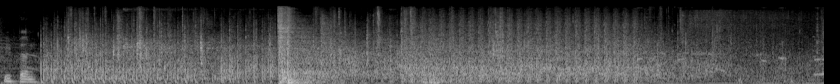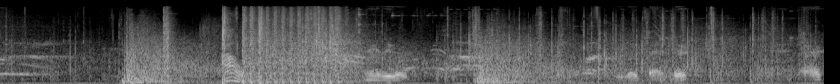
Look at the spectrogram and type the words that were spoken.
Creeping. Ow. I'm gonna reload. Reload faster. Start.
